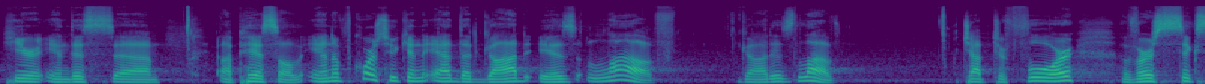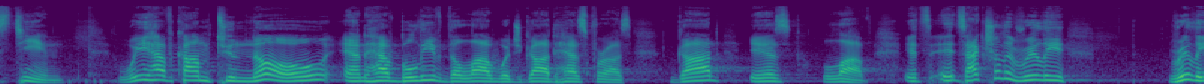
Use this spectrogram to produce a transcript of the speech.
here in this uh, epistle. And of course, you can add that God is love. God is love. Chapter 4, verse 16. We have come to know and have believed the love which God has for us. God is love. It's, it's actually really really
